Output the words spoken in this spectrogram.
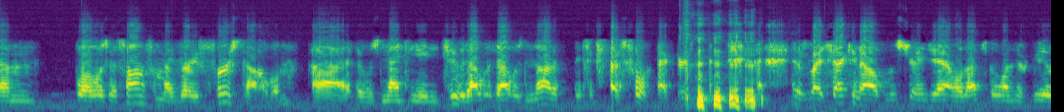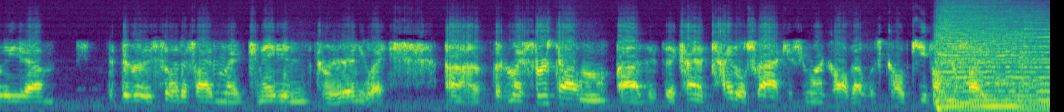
Um, well, it was a song from my very first album. Uh, it was 1982. That was that was not a successful record. it was my second album, Strange Animal. That's the one that really um, that really solidified my Canadian career, anyway. Uh, but my first album, uh, the, the kind of title track, if you want to call it that, was called "Keep Up the Fight."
